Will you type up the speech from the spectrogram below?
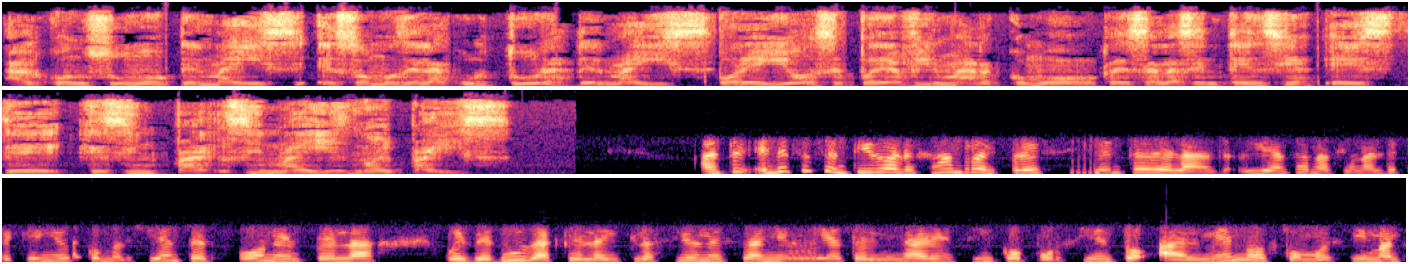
al consumo del maíz. Eh, somos de la cultura del maíz. Por ello, se puede afirmar, como reza la sentencia, este, que sin, sin maíz no hay país en ese sentido, Alejandro, el presidente de la Alianza Nacional de Pequeños Comerciantes pone en tela pues de duda que la inflación este año vaya a terminar en 5%, al menos como estiman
